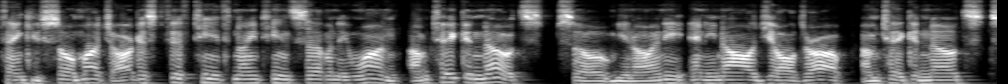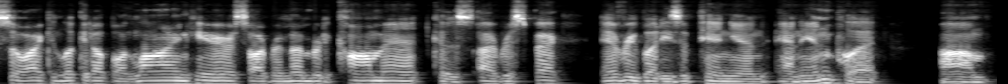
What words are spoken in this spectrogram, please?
Thank you so much. August fifteenth, nineteen seventy one. I'm taking notes, so you know any any knowledge y'all drop, I'm taking notes so I can look it up online here, so I remember to comment because I respect everybody's opinion and input. Um,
